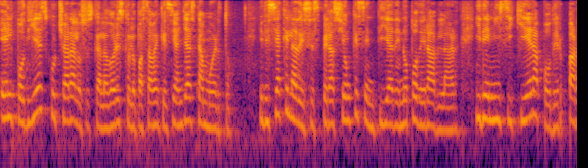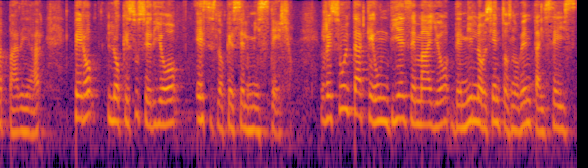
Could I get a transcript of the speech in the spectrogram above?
Él podía escuchar a los escaladores que lo pasaban que decían, ya está muerto. Y decía que la desesperación que sentía de no poder hablar y de ni siquiera poder parpadear, pero lo que sucedió, ese es lo que es el misterio. Resulta que un 10 de mayo de 1996,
